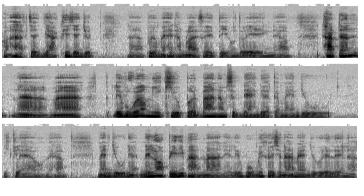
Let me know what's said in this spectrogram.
ก็อาจจะอยากที่จะหยุดนะเพื่อไม่ให้ทำลายสถิติของตัวเองนะครับ ถัดนั้นมาลิเวอร์พูลก็มีคิวเปิดบ้านทำศึกแดงเดือดกับแมนยูอีกแล้วนะครับ แมนยูเนี่ยในรอบปีที่ผ่านมาเนี่ยลิเวอร์พูลไม่เคยชนะแมนยูได้เลยนะ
